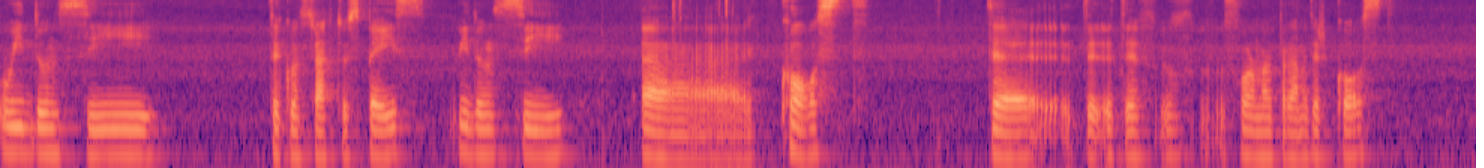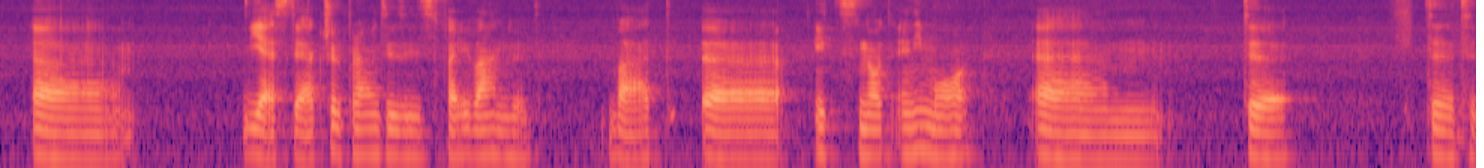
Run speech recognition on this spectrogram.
we don't see the constructor space we don't see uh, cost the, the, the formal parameter cost. Um, yes the actual parameter is 500 but uh, it's not anymore um, the the the,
